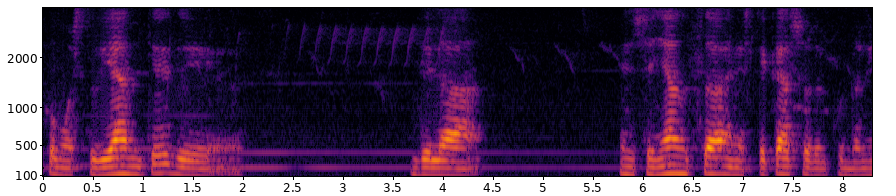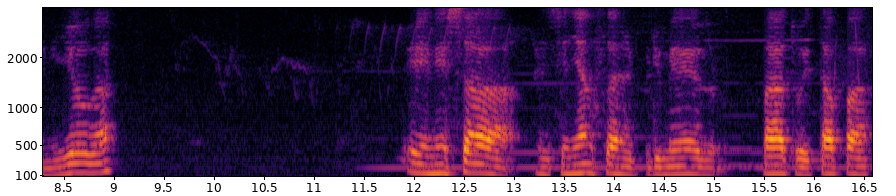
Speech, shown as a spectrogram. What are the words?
como estudiante de, de la enseñanza, en este caso del Kundalini Yoga. En esa enseñanza, en el primer pato, etapa,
